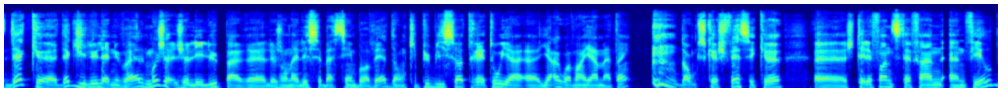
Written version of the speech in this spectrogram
Dès que, dès que j'ai lu la nouvelle, moi, je, l'ai lu par euh, le journaliste Sébastien Bovet, donc il publie ça très tôt hier, euh, hier ou avant-hier matin. Donc, ce que je fais, c'est que euh, je téléphone Stéphane Anfield.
